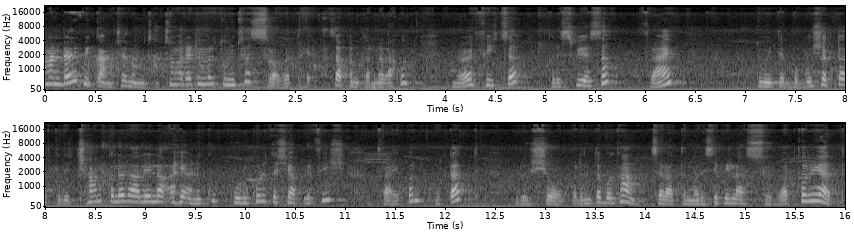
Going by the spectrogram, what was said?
मंडळी मी कांचन नमस्कारचं मराठीमध्ये तुमचं स्वागत आहे. आज आपण करणार आहोत नळ फिशचा क्रिस्पी असं फ्राय तुम्ही ते बघू शकतात किती छान कलर आलेला आहे आणि खूप कुरकुरीत असे आपले फिश फ्राय पण होतात. व्हिडिओ शेवटपर्यंत बघा. चला आता मग रेसिपीला सुरुवात करूयात.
